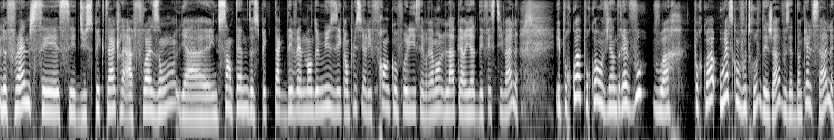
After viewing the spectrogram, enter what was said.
le French, c'est du spectacle à foison. Il y a une centaine de spectacles, d'événements de musique. En plus, il y a les francopholies. C'est vraiment la période des festivals. Et pourquoi, pourquoi on viendrait vous voir? Pourquoi Où est-ce qu'on vous trouve déjà? Vous êtes dans quelle salle?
